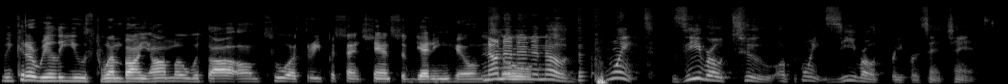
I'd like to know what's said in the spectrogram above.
we could have really used Wembanyama with our um two or three percent chance of getting him. No, so. no, no, no, no. The point zero two or point zero three percent chance.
